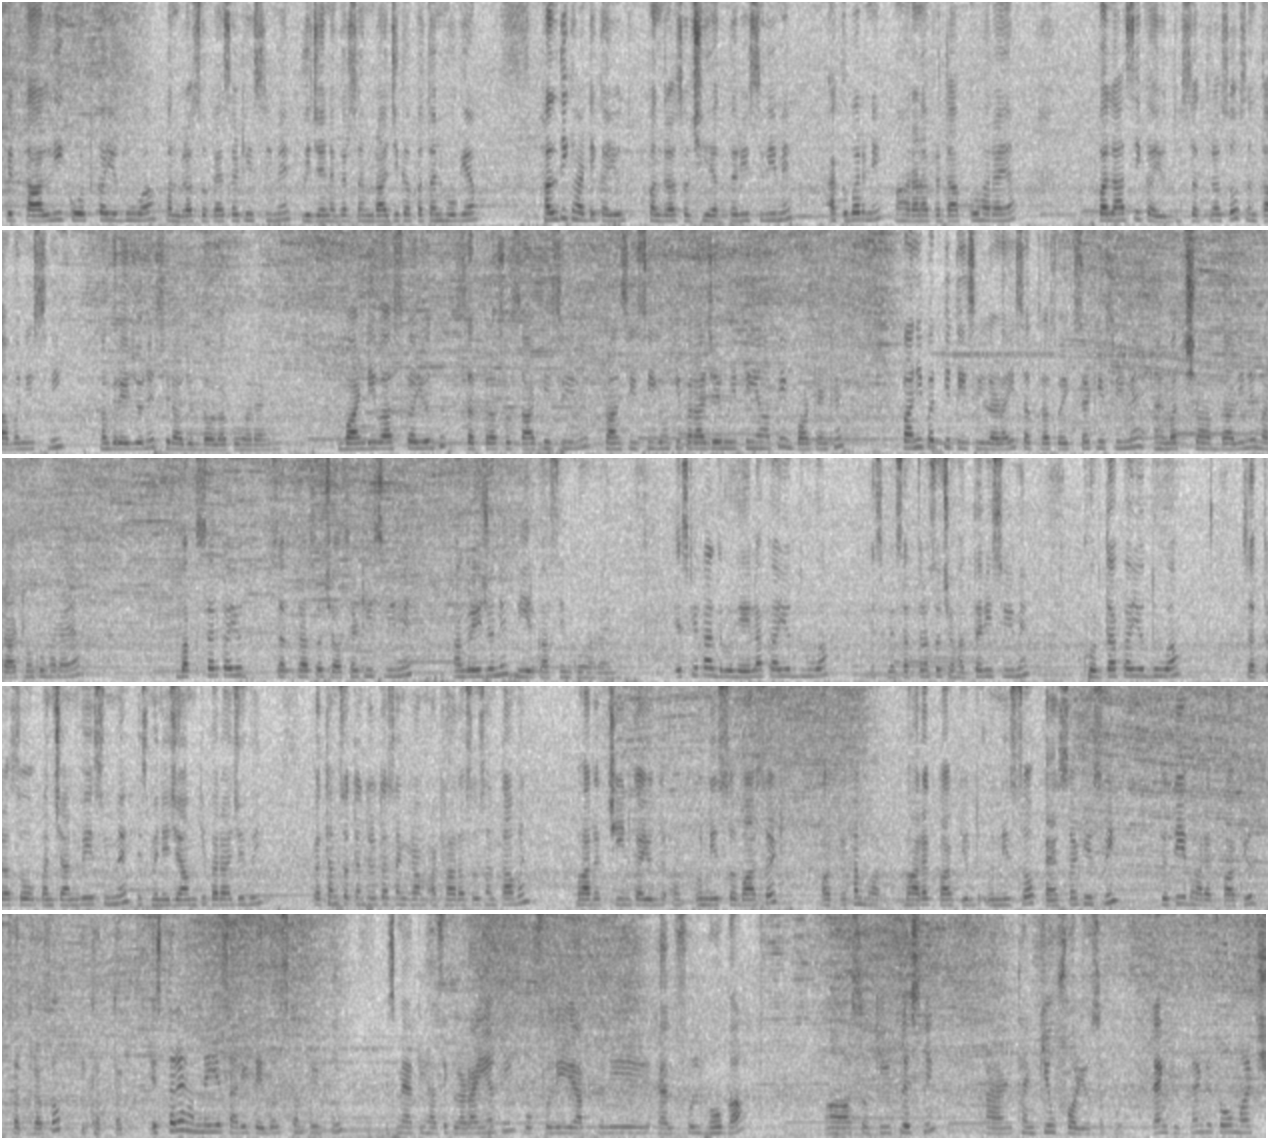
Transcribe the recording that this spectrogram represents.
फिर ताली कोट का युद्ध हुआ। 1565 ईस्वी में विजयनगर साम्राज्य का पतन हो गया। हल्दी घाटी का युद्ध 1576 ईस्वी में अकबर ने महाराणा प्रताप को हराया। पलासी का युद्ध सत्रह सौ सतावन ईस्वी अंग्रेज़ों ने सिराजुद्दौला को हराया। वांडीवास का युद्ध 1760 ईस्वी में फ्रांसीसियों की पराजय हुई थी। यहाँ पे इंपॉर्टेंट है। पानीपत की तीसरी लड़ाई 1761 ईस्वी में अहमद शाह अब्दाली ने मराठों को हराया। बक्सर का युद्ध 1764 ईस्वी में अंग्रेज़ों ने मीर कासिम को हराया। इसके बाद रुहेला का युद्ध हुआ। इसमें 1774 ईस्वी में खुर्ता का युद्ध हुआ। सत्रह सौ पंचानवे ईस्वी में इसमें निज़ाम की पराजय हुई। प्रथम स्वतंत्रता संग्राम अठारह सौ सत्तावन भारत चीन का युद्ध उन्नीस सौ बासठ और प्रथम भारत पाक युद्ध उन्नीस सौ पैंसठ ईस्वी, द्वितीय भारत पाक युद्ध सत्रह सौ इकहत्तर। इस तरह हमने ये सारी टेबल्स कंप्लीट की। इसमें ऐतिहासिक लड़ाइयाँ थी। होपफुली ये आपके लिए हेल्पफुल होगा। So keep listening and thank you for your support thank you thank you so much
